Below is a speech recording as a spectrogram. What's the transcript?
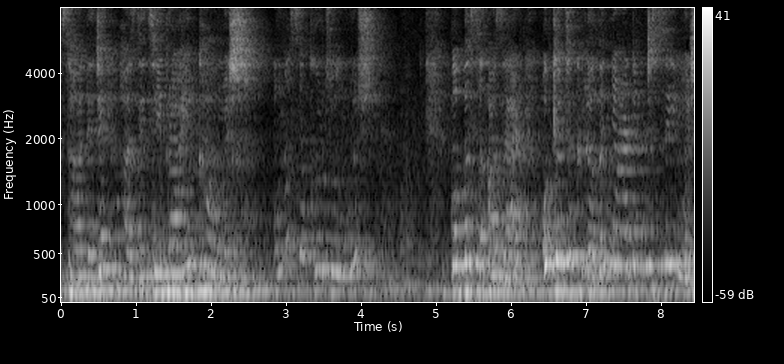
Sadece Hazreti İbrahim kalmış. O nasıl kurtulmuş? Babası Azer, o kötü kralın yardımcısıymış.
